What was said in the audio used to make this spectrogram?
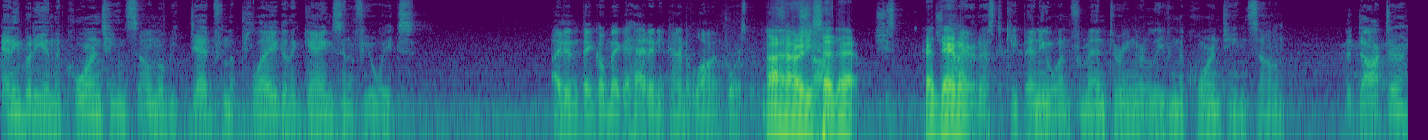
Anybody in the quarantine zone will be dead from the plague or the gangs in a few weeks. I didn't think Omega had any kind of law enforcement. I already said that. She's God she damn it. hired us to keep anyone from entering or leaving the quarantine zone. The doctor?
